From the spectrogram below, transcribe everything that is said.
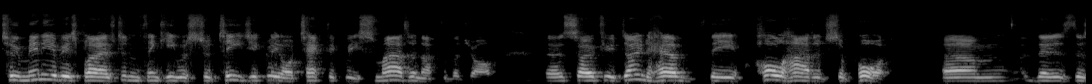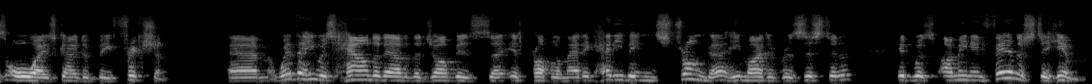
too many of his players didn't think he was strategically or tactically smart enough for the job. Uh, so if you don't have the wholehearted support, um, there's, there's always going to be friction. Um, whether he was hounded out of the job is, uh, is problematic. Had he been stronger, he might have resisted it. It was, I mean, in fairness to him,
